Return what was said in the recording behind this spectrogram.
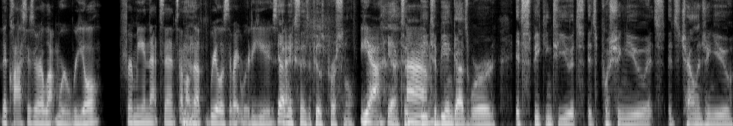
the classes are a lot more real for me in that sense. I don't Yeah. know if real is the right word to use. yeah, it makes sense. It feels personal. yeah. Yeah, to Um, be to be in God's word, it's speaking to you, it's it's pushing you, it's it's challenging you,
